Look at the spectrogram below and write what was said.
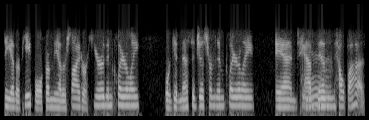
see other people from the other side, or hear them clearly, or get messages from them clearly, and have yeah. them help us.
